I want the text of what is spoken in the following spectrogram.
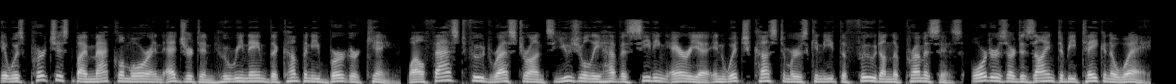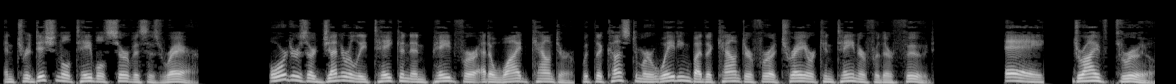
it was purchased by McLemore and Edgerton who renamed the company Burger King. While fast food restaurants usually have a seating area in which customers can eat the food on the premises, orders are designed to be taken away, and traditional table service is rare. Orders are generally taken and paid for at a wide counter, with the customer waiting by the counter for a tray or container for their food. A drive-through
